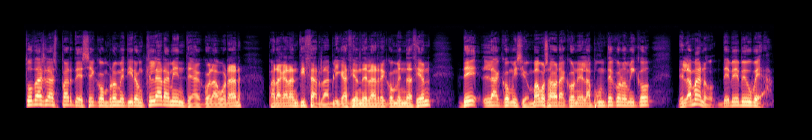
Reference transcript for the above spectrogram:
todas las partes se comprometieron claramente a colaborar para garantizar la aplicación de la recomendación de la Comisión. Vamos ahora con el apunte económico de la mano de BBVA.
